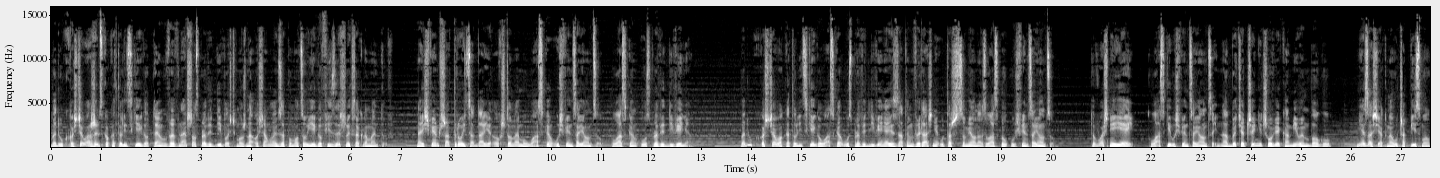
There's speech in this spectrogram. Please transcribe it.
Według Kościoła rzymskokatolickiego tę wewnętrzną sprawiedliwość można osiągnąć za pomocą jego fizycznych sakramentów. Najświętsza Trójca daje ochrzczonemu łaskę uświęcającą, łaskę usprawiedliwienia. Według Kościoła katolickiego łaska usprawiedliwienia jest zatem wyraźnie utożsamiona z łaską uświęcającą. To właśnie jej, łaski uświęcającej, nabycie czyni człowieka miłym Bogu, nie zaś jak naucza Pismo,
